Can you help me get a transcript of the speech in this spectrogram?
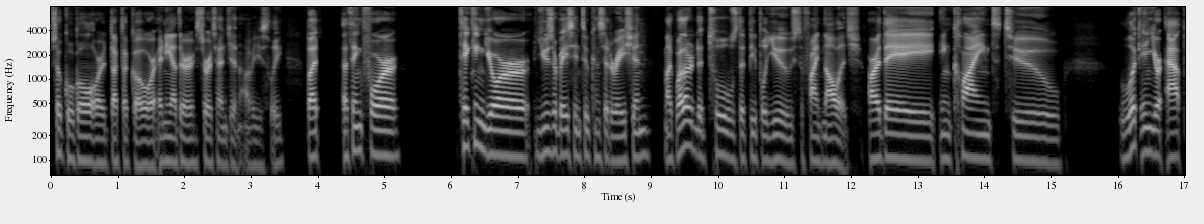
so Google or DuckDuckGo or any other search engine, obviously. But I think for taking your user base into consideration, like what are the tools that people use to find knowledge? Are they inclined to look in your app?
